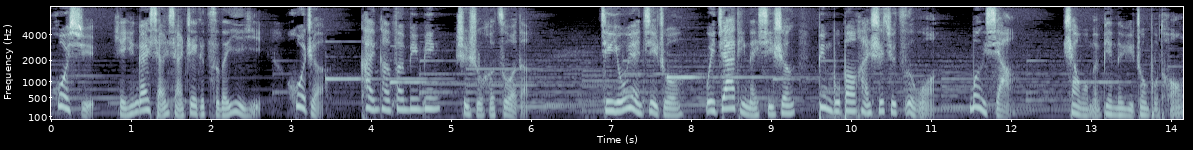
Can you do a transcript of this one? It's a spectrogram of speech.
或许也应该想想这个词的意义，或者看一看范冰冰是如何做的。请永远记住。为家庭的牺牲，并不包含失去自我。梦想，让我们变得与众不同。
